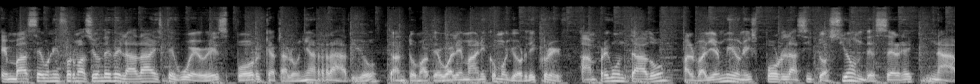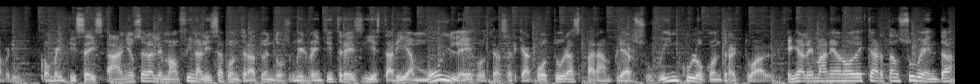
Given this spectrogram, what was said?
En base a una información desvelada este jueves por Cataluña Radio, tanto Mateo Alemani como Jordi Cruyff han preguntado al Bayern Múnich por la situación de Serge Gnabry. Con 26 años, el alemán finaliza contrato en 2023 y estaría muy lejos de acercar posturas para ampliar su vínculo contractual. En Alemania no descartan su venta,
